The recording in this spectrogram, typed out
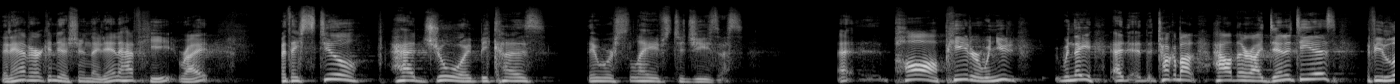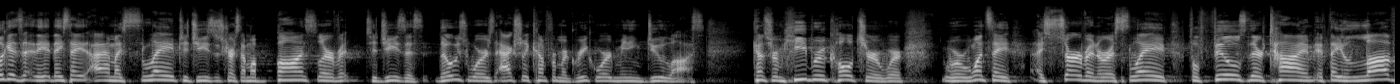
They didn't have air conditioning, they didn't have heat, right? But they still had joy because they were slaves to Jesus. Uh, Paul, Peter, when you when they uh, talk about how their identity is, if you look at they say, I'm a slave to Jesus Christ. I'm a bond servant to Jesus. Those words actually come from a Greek word meaning doulos. Comes from Hebrew culture where, where once a, a servant or a slave fulfills their time, if they love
